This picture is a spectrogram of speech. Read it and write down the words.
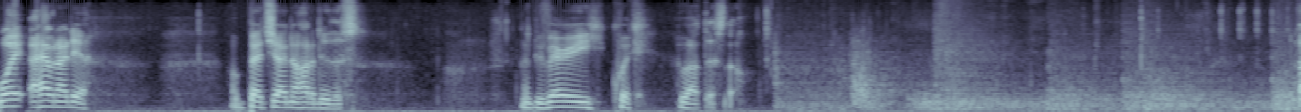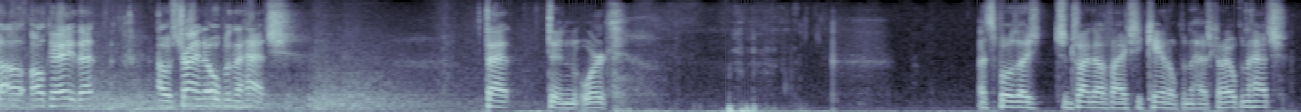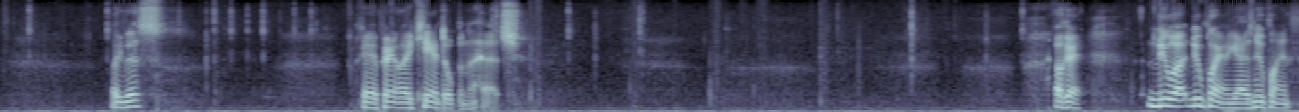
Wait, I have an idea. I'll bet you I know how to do this. To be very quick about this, though. Uh oh, okay, that... I was trying to open the hatch. That didn't work. I suppose I should find out if I actually can open the hatch. Can I open the hatch? Like this? Okay, apparently I can't open the hatch. Okay, new uh, new plan, guys. New plan.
